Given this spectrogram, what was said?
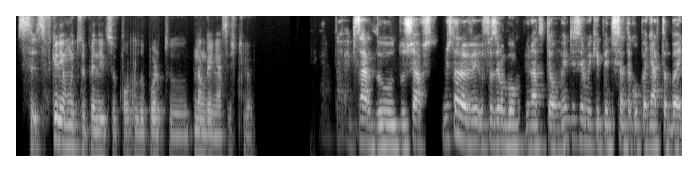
se, se ficaria muito surpreendido se o Futebol do Porto não ganhasse este jogo apesar do, do Chaves estar a ver, fazer um bom campeonato até o momento e ser uma equipa interessante acompanhar também,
